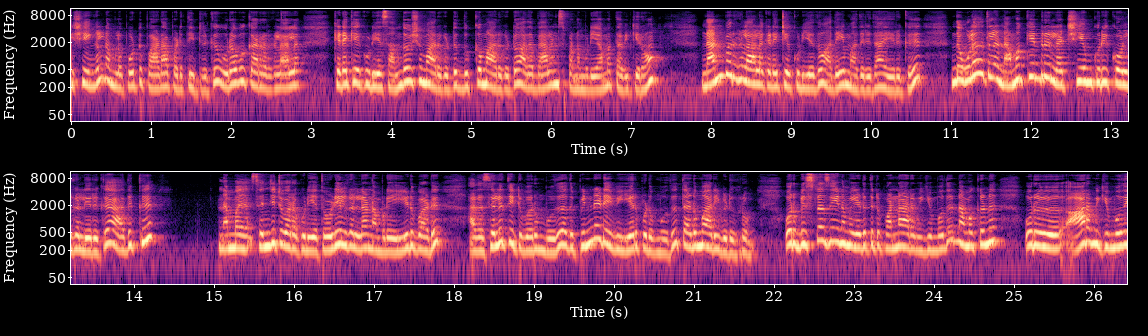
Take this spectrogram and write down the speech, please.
விஷயங்கள் நம்மளை போட்டு பாடாப்படுத்திகிட்ருக்கு உறவுக்காரர்களால் கிடைக்கக்கூடிய சந்தோஷமாக இருக்கட்டும் துக்கமாக இருக்கட்டும் அதை பேலன்ஸ் பண்ண முடியாமல் தவிக்கிறோம். நண்பர்களால் கிடைக்கக்கூடியதும் அதே மாதிரி தான் இருக்குது இந்த உலகத்தில் நமக்கென்று லட்சியம் குறிக்கோள்கள் இருக்குது அதுக்கு நம்ம செஞ்சுட்டு வரக்கூடிய தொழில்கள்லாம் நம்முடைய ஈடுபாடு அதை செலுத்திட்டு வரும்போது அது பின்னடைவு ஏற்படும் போது தடுமாறி விடுகிறோம். ஒரு பிஸ்னஸையும் நம்ம எடுத்துகிட்டு பண்ண ஆரம்பிக்கும் போது நமக்குன்னு ஒரு ஆரம்பிக்கும் போது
